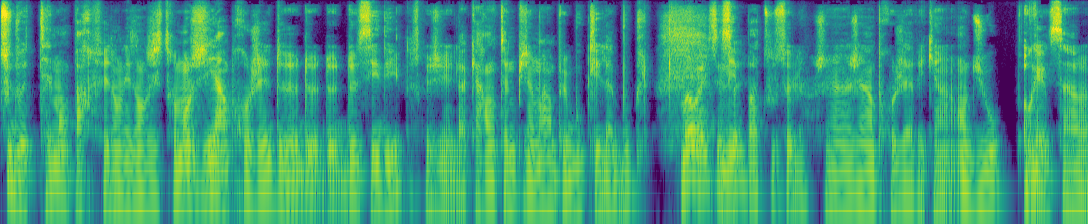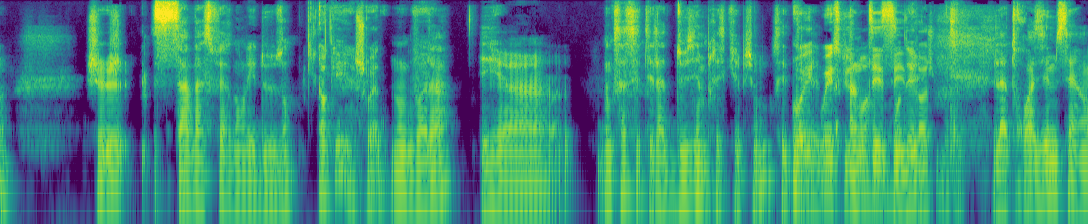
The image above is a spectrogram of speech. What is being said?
tout doit être tellement parfait dans les enregistrements. J'ai un projet de, de, de, de CD parce que j'ai la quarantaine puis j'aimerais un peu boucler la boucle. ouais ouais c'est mais ça pas tout seul. J'ai un, j'ai un projet avec un en duo. Ok. Ça, euh, je, je- ça va se faire dans les deux ans. ok chouette Donc voilà. Et euh, donc ça, c'était la deuxième prescription. C'était oui oui excuse-moi La troisième, c'est un-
